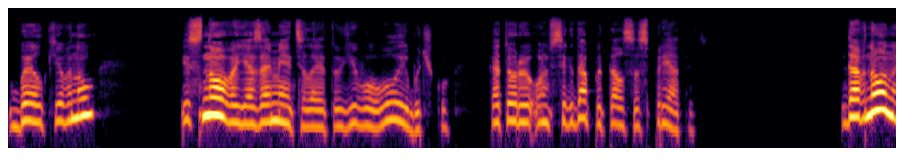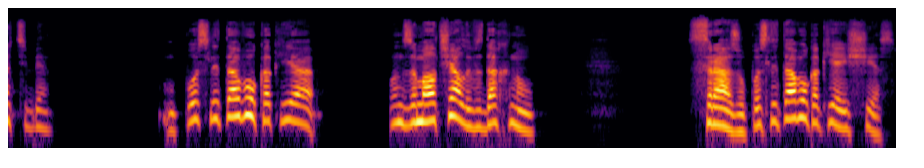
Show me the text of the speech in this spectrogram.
Бейл кивнул — и снова я заметила эту его улыбочку, которую он всегда пытался спрятать. «Давно он у тебя?» «После того, как я...» Он замолчал и вздохнул. «Сразу, после того, как я исчез».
